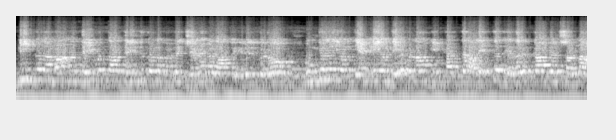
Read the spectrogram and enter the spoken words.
நீங்களும் நானும் தெய்வத்தால் தெரிந்து கொள்ளப்பட்ட ஜனங்கள் சொன்னா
